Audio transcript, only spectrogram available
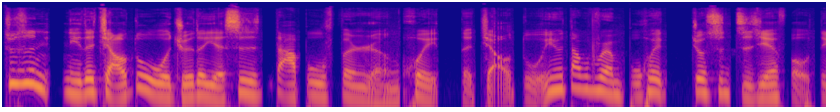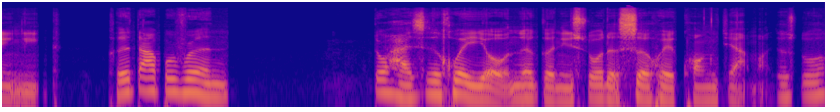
就是你的角度，我觉得也是大部分人会的角度，因为大部分人不会就是直接否定你，可是大部分人都还是会有那个你说的社会框架嘛，就是说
